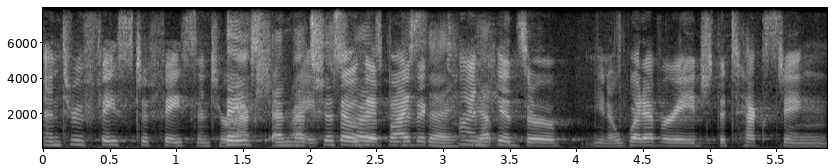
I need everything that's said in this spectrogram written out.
And through face-to-face interaction, and right? that's just so what I that by the gonna say. time Yep. kids are, you know, whatever age, the texting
